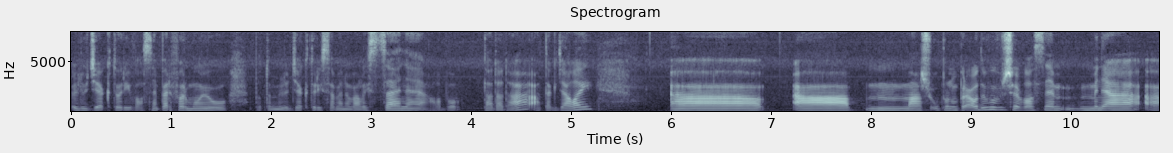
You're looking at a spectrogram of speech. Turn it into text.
ľudia, ktorí vlastne performujú, potom ľudia, ktorí sa venovali scéne, alebo da, da, da a tak ďalej. Uh, a máš úplnú pravdu, že vlastne mňa a,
